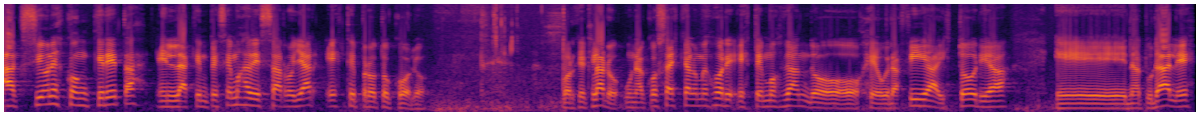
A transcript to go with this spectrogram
acciones concretas en las que empecemos a desarrollar este protocolo. Porque claro, una cosa es que a lo mejor estemos dando geografía, historia, eh, naturales,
